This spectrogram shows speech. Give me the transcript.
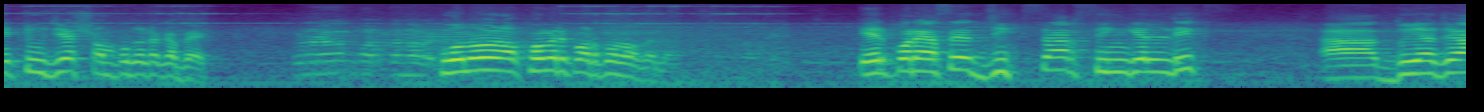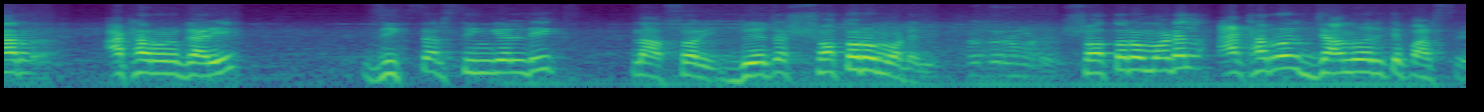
এ টু জেড সম্পূর্ণ টাকা ব্যাক কোনো রকমের কর্তন হবে না। এরপরে আছে জিক্সার সিঙ্গেল ডিস্ক দুই হাজার আঠারোর গাড়ি। জিক্সার সিঙ্গেল ডিস্ক না সরি দুই হাজার সতেরো মডেল সতেরো মডেল আঠারোর জানুয়ারিতে পারছে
